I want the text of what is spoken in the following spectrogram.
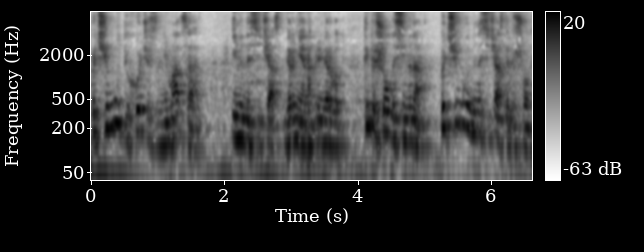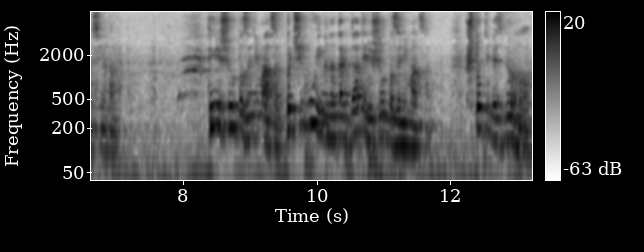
Почему ты хочешь заниматься именно сейчас? Вернее, например, вот ты пришел на семинар. Почему именно сейчас ты пришел на семинар? Ты решил позаниматься. Почему именно тогда ты решил позаниматься? Что тебя сдернуло?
